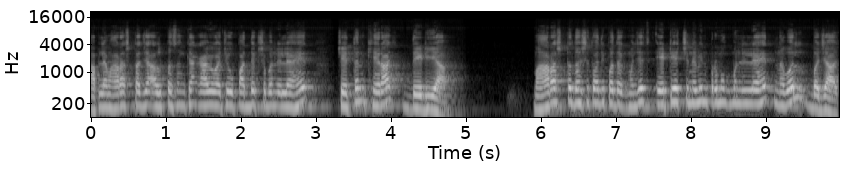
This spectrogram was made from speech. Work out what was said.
आपल्या महाराष्ट्राच्या अल्पसंख्याक आयोगाचे उपाध्यक्ष बनलेले आहेत चेतन खेराज देडिया. महाराष्ट्र दहशतवादी पथक म्हणजेच ए टी एचचे नवीन प्रमुख बनलेले आहेत नवल बजाज.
